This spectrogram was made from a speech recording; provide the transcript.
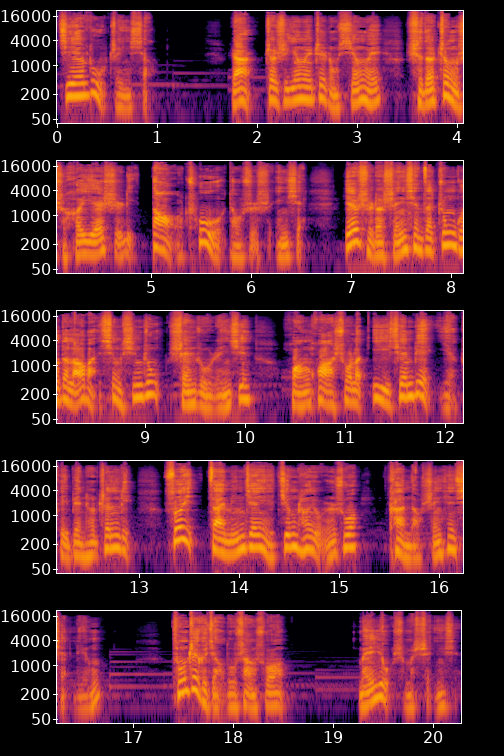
揭露真相。然而，这是因为这种行为使得正史和野史里到处都是神仙，也使得神仙在中国的老百姓心中深入人心，谎话说了一千遍也可以变成真理，所以在民间也经常有人说看到神仙显灵。从这个角度上说，没有什么神仙。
